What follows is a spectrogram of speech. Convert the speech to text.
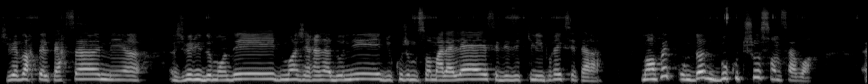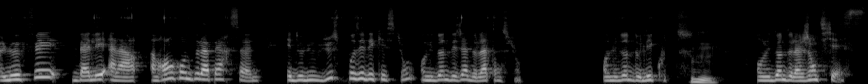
je vais voir telle personne, mais euh, je vais lui demander, moi, j'ai rien à donner, du coup, je me sens mal à l'aise, c'est déséquilibré, etc. Mais en fait, on donne beaucoup de choses sans le savoir le fait d'aller à la rencontre de la personne et de lui juste poser des questions, on lui donne déjà de l'attention, on lui donne de l'écoute, mmh. on lui donne de la gentillesse.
